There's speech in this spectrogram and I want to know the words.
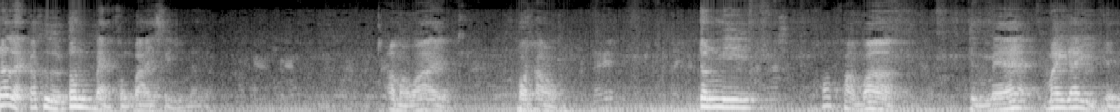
นั่นแหละก็คือต้นแบบของบายสีนั่นแหละเอามาไหว้พ่อเท่า จนมีข้อความว่า ถึงแม้ไม่ได้เห็น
